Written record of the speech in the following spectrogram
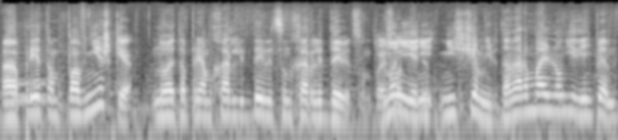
а, при этом по внешке, но это прям Харли Дэвидсон, Харли Дэвидсон. То есть Но вот не ни, едет. ни с чем не... Да нормально он едет, я не понимаю,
